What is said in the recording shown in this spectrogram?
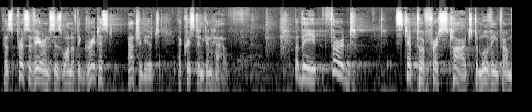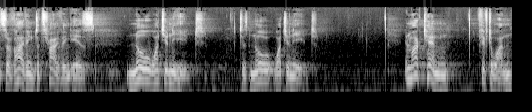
because perseverance is one of the greatest attributes a Christian can have. But the third step to a fresh start to moving from surviving to thriving is know what you need. To know what you need. In Mark 10 51,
